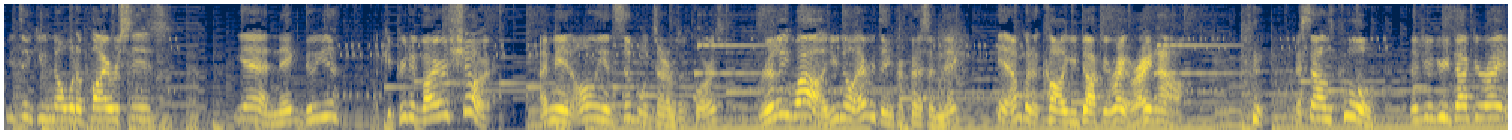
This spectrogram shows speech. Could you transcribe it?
You think you know what a virus is? Yeah, Nick, do you? A computer virus? Sure. I mean, only in simple terms, of course. Really? Wow, you know everything, Professor Nick. Yeah, I'm gonna call you Dr. Wright right now. that sounds cool. Don't you agree, Dr. Wright?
